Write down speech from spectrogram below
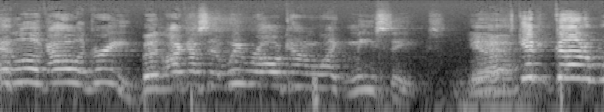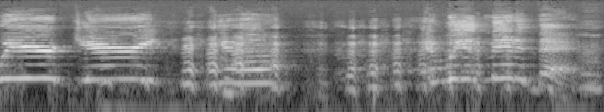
and look, I'll agree. But like I said, we were all kind of like me seats. You know, it's getting kind of weird, Jerry. You know, and we admitted that.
